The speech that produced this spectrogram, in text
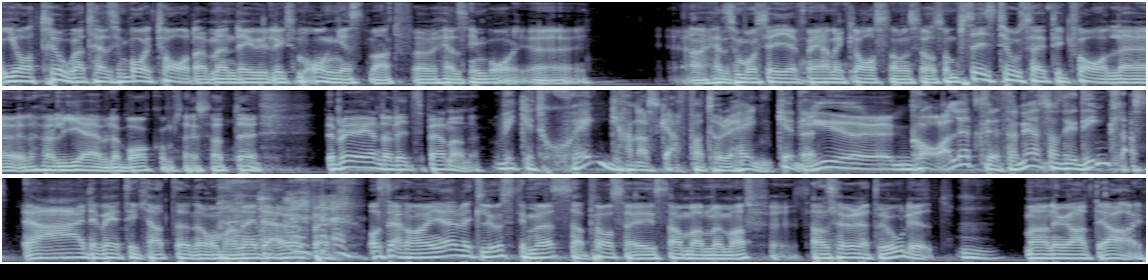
jag tror att Helsingborg tar det, men det är ju liksom ångestmatch för Helsingborg. Eh, ja, Helsingborgs IF med Henrik Larsson och så, som precis tog sig till kval, eh, höll Gävle bakom sig. Så att, eh, det blir ändå lite spännande. Vilket skägg han har skaffat, hörru Henke. Det är ju eh, galet. lätt. Han är nästan i din klass. Ja, det vet i katten om han är där uppe. Och sen har han en jävligt lustig mössa på sig i samband med matcher. Så han ser ju rätt rolig ut. Men han är ju alltid arg.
